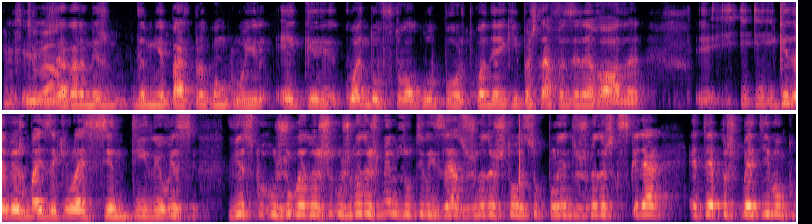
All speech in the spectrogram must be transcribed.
Em Portugal. Já agora mesmo, da minha parte, para concluir, é que quando o Futebol Clube Porto, quando a equipa está a fazer a roda, e, e, e, cada vez mais aquilo é sentido. Eu vê-se vê que os jogadores, os jogadores menos utilizados, os jogadores que estão a suplentes, os jogadores que se calhar até perspectivam que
